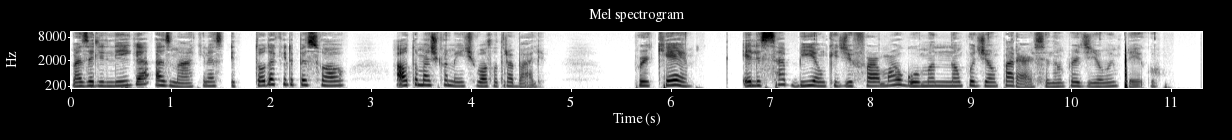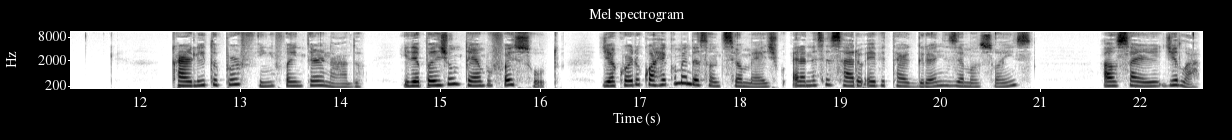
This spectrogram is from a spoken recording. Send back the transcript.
mas ele liga as máquinas e todo aquele pessoal automaticamente volta ao trabalho. Porque eles sabiam que de forma alguma não podiam parar, senão perdiam o emprego. Carlito, por fim, foi internado e depois de um tempo foi solto. De acordo com a recomendação de seu médico, era necessário evitar grandes emoções ao sair de lá.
